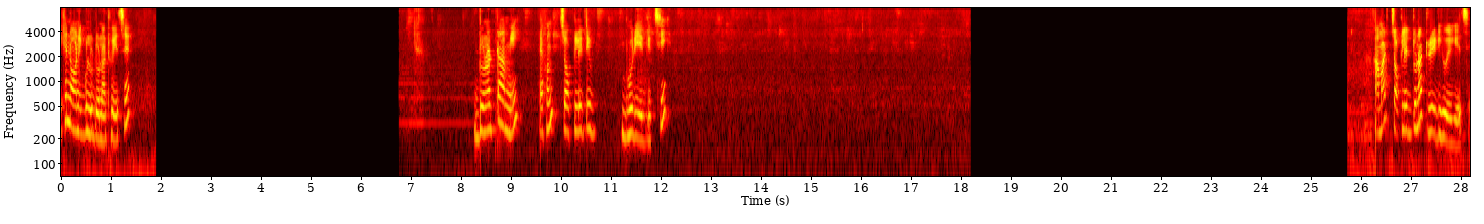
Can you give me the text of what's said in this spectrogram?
এখানে অনেকগুলো ডোনাট হয়েছে। ডোনাটটা আমি এখন চকলেটে ভরিয়ে দিচ্ছি। আমার চকলেট ডোনাট রেডি হয়ে গিয়েছে।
